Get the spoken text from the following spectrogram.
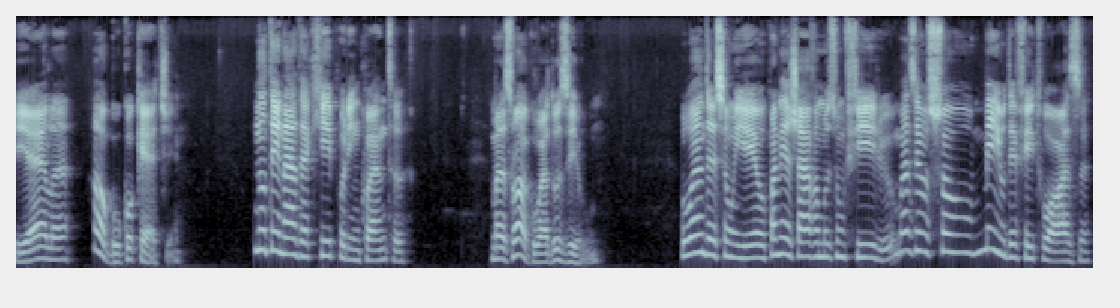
E ela, algo coquete. Não tem nada aqui por enquanto mas logo aduziu. O Anderson e eu planejávamos um filho, mas eu sou meio defeituosa,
